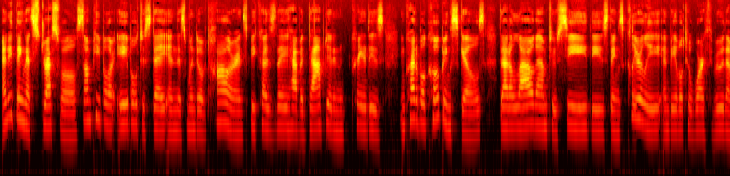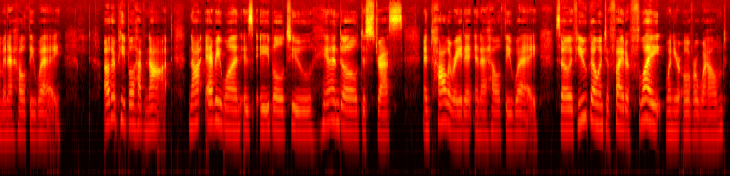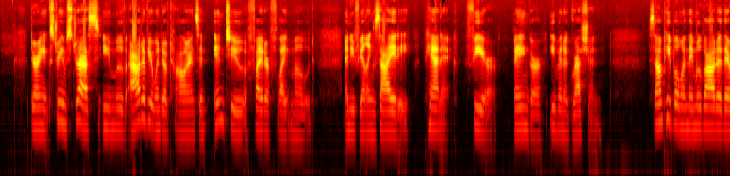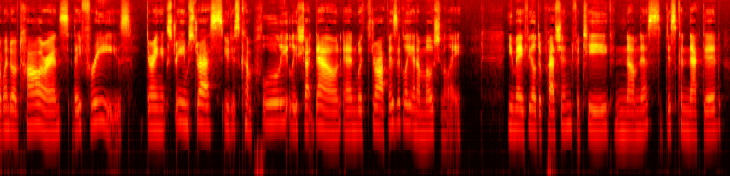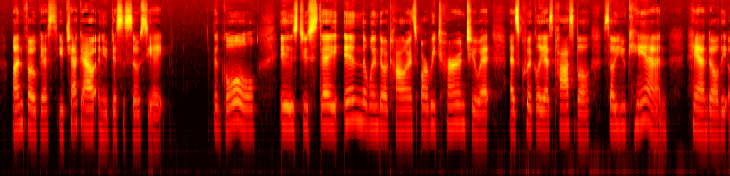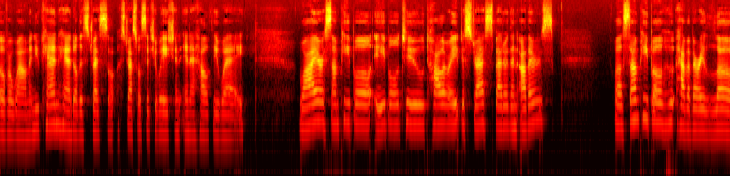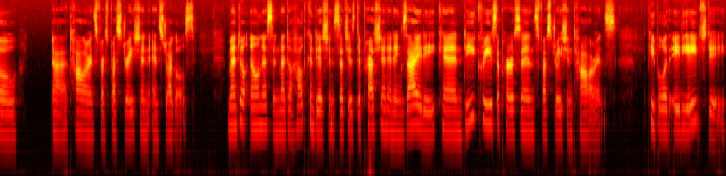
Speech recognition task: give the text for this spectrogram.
Anything that's stressful, some people are able to stay in this window of tolerance because they have adapted and created these incredible coping skills that allow them to see these things clearly and be able to work through them in a healthy way. Other people have not. Not everyone is able to handle distress and tolerate it in a healthy way. So if you go into fight or flight when you're overwhelmed, during extreme stress, you move out of your window of tolerance and into a fight or flight mode. And you feel anxiety, panic, fear, anger, even aggression. Some people, when they move out of their window of tolerance, they freeze during extreme stress, you just completely shut down and withdraw physically and emotionally. You may feel depression, fatigue, numbness, disconnected, unfocused. You check out and you disassociate. The goal is to stay in the window of tolerance or return to it as quickly as possible so you can handle the overwhelm and you can handle this stressful, stressful situation in a healthy way. Why are some people able to tolerate distress better than others? Well, some people who have a very low uh, tolerance for frustration and struggles. Mental illness and mental health conditions such as depression and anxiety can decrease a person's frustration tolerance. People with ADHD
